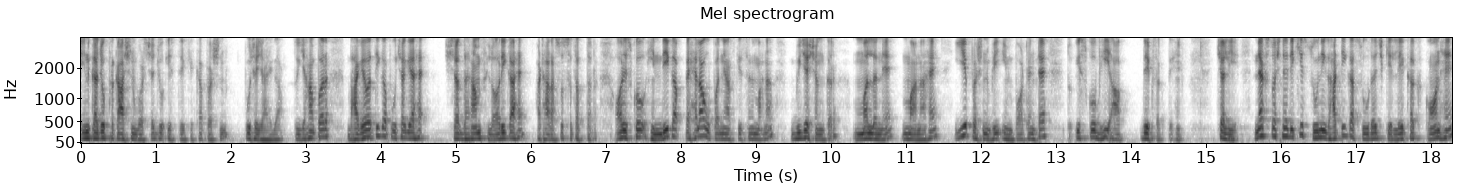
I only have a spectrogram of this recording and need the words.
इनका जो प्रकाशन वर्ष है, जो इस तरीके का प्रश्न पूछा जाएगा। तो यहाँ पर भाग्यवती का पूछा गया है, श्रद्धाराम फिलौरी का है, अठारह सौ सतहत्तर। और इसको हिंदी का पहला उपन्यास किसने माना? विजय शंकर मल्ल ने माना है। ये प्रश्न भी इंपॉर्टेंट है तो इसको भी आप देख सकते हैं। चलिए नेक्स्ट प्रश्न है, देखिए, सोनी घाटी का सूरज के लेखक कौन है?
